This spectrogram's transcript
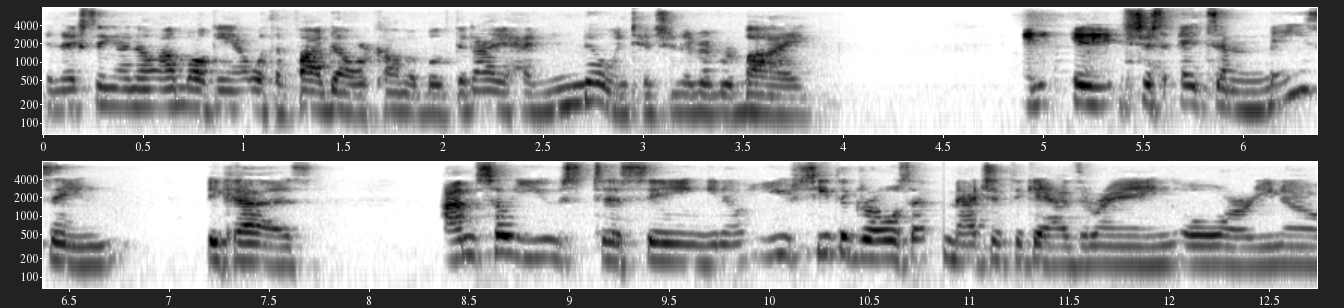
The next thing I know, I'm walking out with a five dollar comic book that I had no intention of ever buying. And, and it's just, it's amazing because I'm so used to seeing, you know, you see the girls at Magic the Gathering, or you know,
